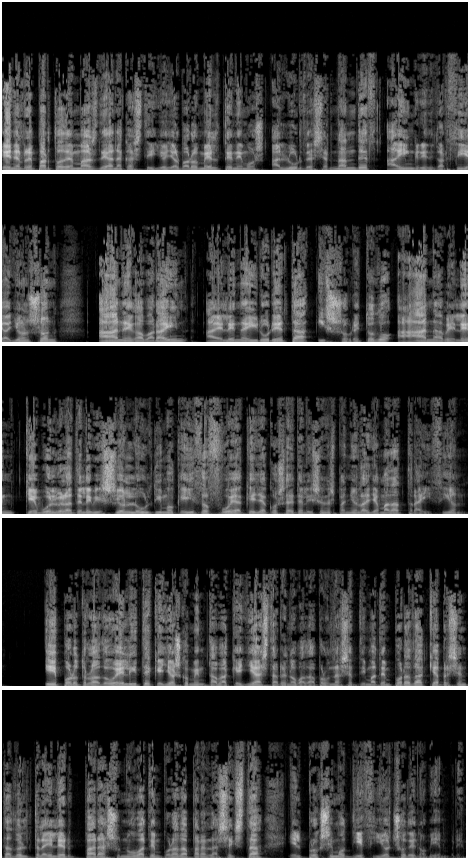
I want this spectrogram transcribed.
En el reparto, además de Ana Castillo y Álvaro Mel, tenemos a Lourdes Hernández, a Ingrid García Johnson, a Anne Gavarain, a Elena Irureta y sobre todo a Ana Belén, que vuelve a la televisión. Lo último que hizo fue aquella cosa de televisión española llamada Traición. Y por otro lado, Élite, que ya os comentaba que ya está renovada por una séptima temporada, que ha presentado el tráiler para su nueva temporada para la sexta el próximo 18 de noviembre.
